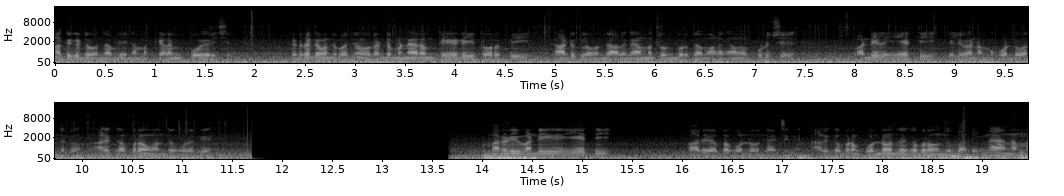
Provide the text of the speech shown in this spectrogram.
ஆற்றுக்கிட்டு வந்து அப்படியே நம்ம கிளம்பி போயிடுச்சு கிட்டத்தட்ட வந்து பார்த்திங்கன்னா ஒரு ரெண்டு மணி நேரம் தேடி துரத்தி காட்டுக்குள்ளே வந்து அழுங்காமல் துன்புறுத்தாமல் அழுங்காமல் பிடிச்சி வண்டியில் ஏற்றி தெளிவாக நம்ம கொண்டு வந்துட்டோம். அதுக்கப்புறம் வந்து உங்களுக்கு மறுபடியும் வண்டி ஏற்றி பாதுகாப்பாக கொண்டு வந்தாச்சுங்க. அதுக்கப்புறம் கொண்டு வந்ததுக்கப்புறம் வந்து பார்த்திங்கன்னா நம்ம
